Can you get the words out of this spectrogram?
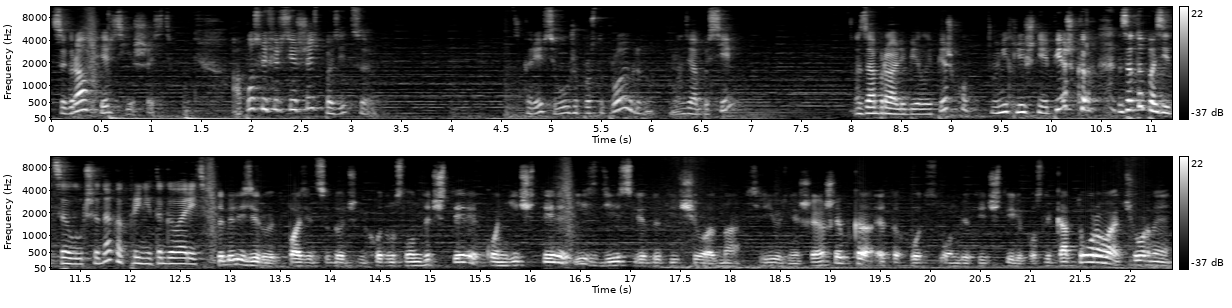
сыграл ферзь e6. А после ферзь e6 позиция, скорее всего, уже просто проиграна. Ладья b7 забрали белую пешку, у них лишняя пешка, зато позиция лучше, да, как принято говорить. Стабилизирует позицию дочерным ходом слон d4, конь e4, и здесь следует еще одна серьезнейшая ошибка, это ход слон бьет e4, после которого черные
